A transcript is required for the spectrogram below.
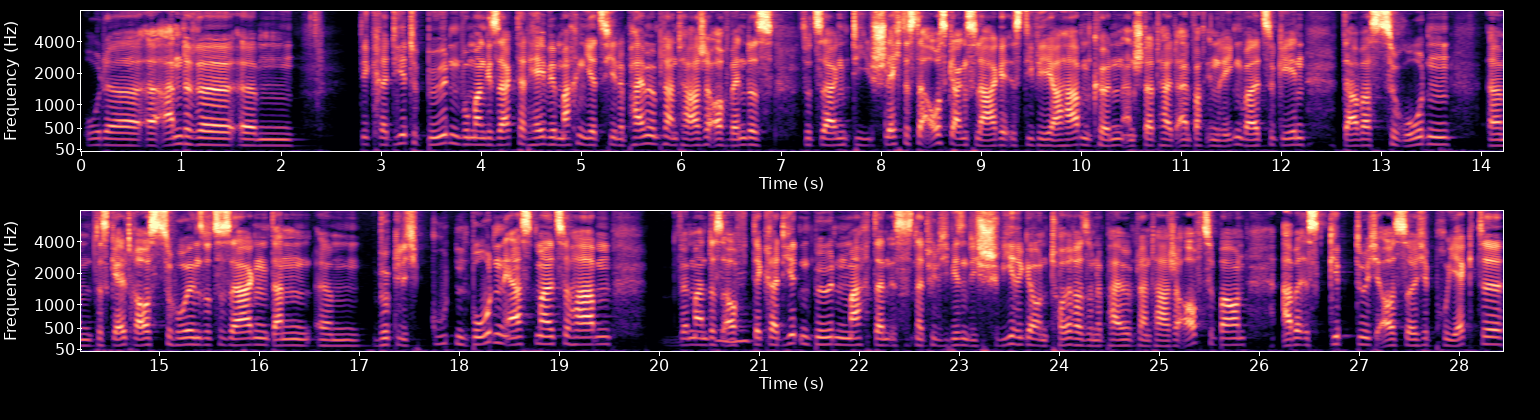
oder äh, andere ähm, degradierte Böden, wo man gesagt hat, hey, wir machen jetzt hier eine Palmenplantage, auch wenn das sozusagen die schlechteste Ausgangslage ist, die wir hier haben können, anstatt halt einfach in den Regenwald zu gehen, da was zu roden, ähm, das Geld rauszuholen sozusagen, dann ähm, wirklich guten Boden erstmal zu haben. Wenn man das mhm. auf degradierten Böden macht, dann ist es natürlich wesentlich schwieriger und teurer, so eine Palmenplantage aufzubauen. Aber es gibt durchaus solche Projekte,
